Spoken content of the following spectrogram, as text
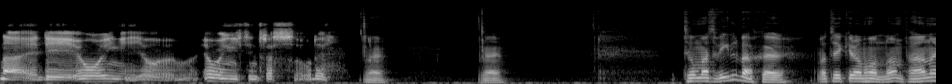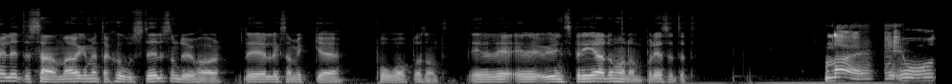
Nej, det, jag, har inget, jag, jag har inget intresse av det. Nej. Nej. Thomas Wilbacher, vad tycker du om honom? För han har ju lite samma argumentationsstil som du har. Det är liksom mycket påhopp och sånt. Är, det, är du inspirerad av honom på det sättet? Nej, jag,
